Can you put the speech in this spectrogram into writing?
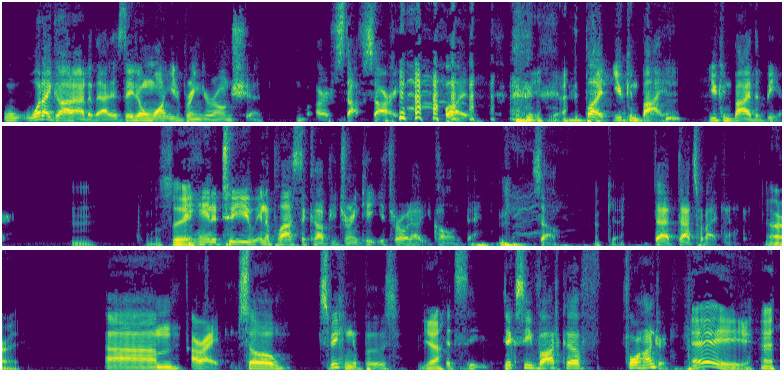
What I got out of that is they don't want you to bring your own shit or stuff. Sorry, but but you can buy it. You can buy the beer. We'll see. They hand it to you in a plastic cup. You drink it. You throw it out. You call it a day. So Okay. that that's what I think. All right. Um, all right. So speaking of booze, Yeah. it's the Dixie Vodka f- 400. Hey. Hey.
